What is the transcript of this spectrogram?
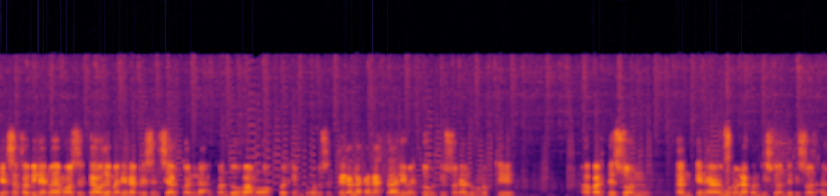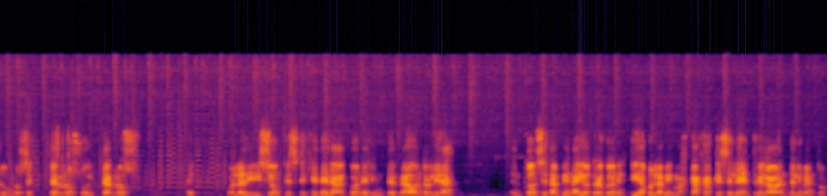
Ya esas familias nos hemos acercado de manera presencial cuando vamos, por ejemplo, cuando se entrega la canasta de alimentos, porque son alumnos que aparte son tienen algunos la condición de que son alumnos externos o internos eh, por la división que se genera con el internado en realidad. Entonces también hay otra conectividad por las mismas cajas que se les entregaban de alimentos.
